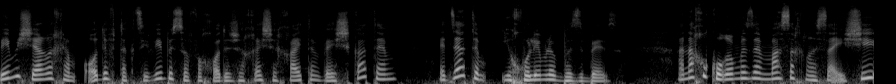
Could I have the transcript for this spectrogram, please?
ואם יישאר לכם עודף תקציבי בסוף החודש אחרי שחייתם והשקעתם, את זה אתם יכולים לבזבז. אנחנו קוראים לזה מס הכנסה אישי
